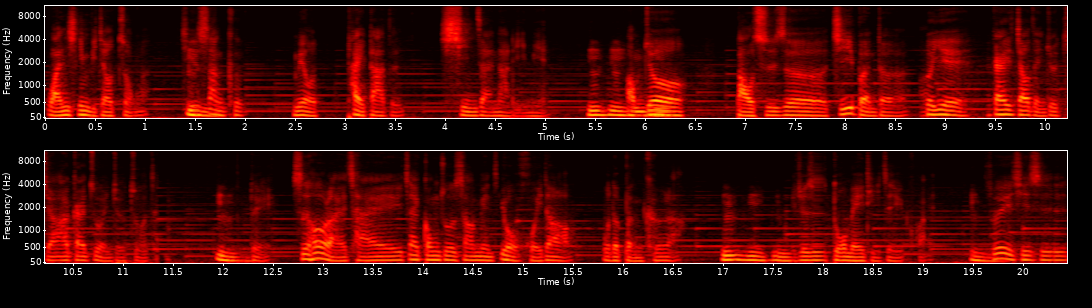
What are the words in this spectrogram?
玩心比较重啊，其实上课没有太大的心在那里面。嗯嗯，我们就保持着基本的课业，该教的你就教，啊，该做的你就做的。嗯，对，是后来才在工作上面又回到我的本科啦。嗯嗯嗯，也就是多媒体这一块。嗯，所以其实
